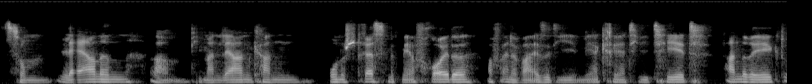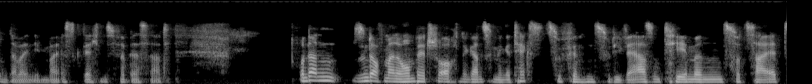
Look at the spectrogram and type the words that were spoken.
zum Lernen, ähm, wie man lernen kann, ohne Stress, mit mehr Freude, auf eine Weise, die mehr Kreativität anregt und dabei nebenbei das Gedächtnis verbessert. Und dann sind auf meiner Homepage auch eine ganze Menge Texte zu finden zu diversen Themen. Zurzeit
